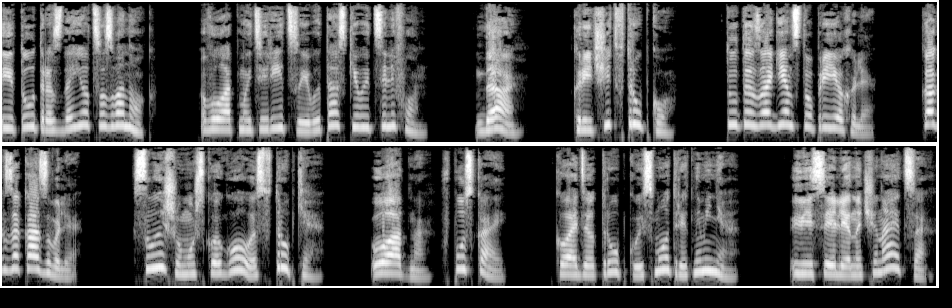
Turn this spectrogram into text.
И тут раздается звонок. Влад матерится и вытаскивает телефон. «Да», — кричит в трубку. «Тут из агентства приехали. Как заказывали?» Слышу мужской голос в трубке. «Ладно, впускай». Кладет трубку и смотрит на меня. «Веселье начинается?»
